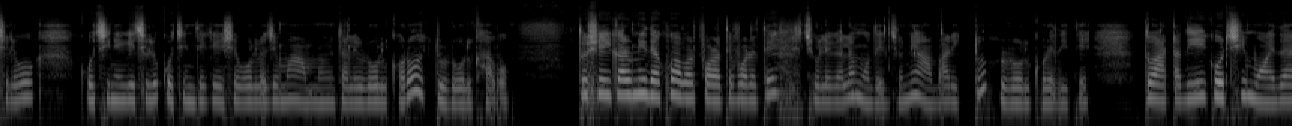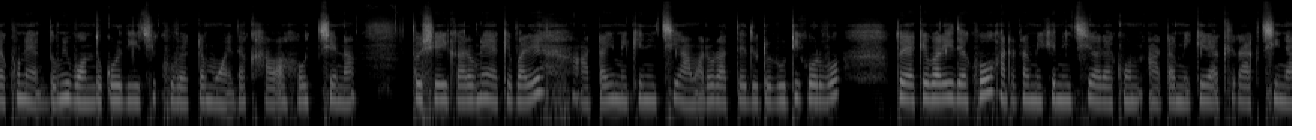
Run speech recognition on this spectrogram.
ছেলেও কোচিনে গেছিল, কোচিন থেকে এসে বলল যে, মা আমি তাহলে রোল করো, একটু রোল খাব। তো সেই কারণেই দেখো আবার পড়াতে পড়াতে চলে গেলাম ওদের জন্য আবার একটু রোল করে দিতে। তো আটা দিয়েই করছি, ময়দা এখন একদমই বন্ধ করে দিয়েছি, খুব একটা ময়দা খাওয়া হচ্ছে না। তো সেই কারণে একেবারে আটাই মেখে নিচ্ছি, আমারও রাতে দুটো রুটি করব। তো একেবারেই দেখো আটাটা মেখে নিচ্ছি আর এখন আটা মেখে রাখছি না।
